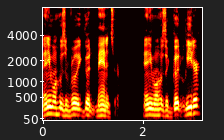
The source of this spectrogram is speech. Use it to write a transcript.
Anyone who's a really good manager, anyone who's a good leader,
